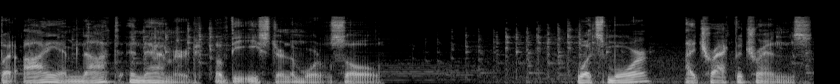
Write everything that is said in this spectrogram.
But I am not enamored of the Eastern immortal soul. What's more, I track the trends,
